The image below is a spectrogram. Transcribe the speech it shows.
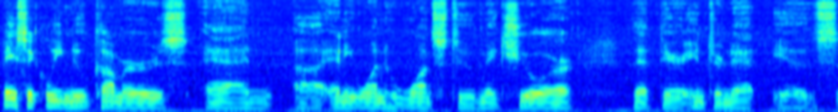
basically newcomers and uh, anyone who wants to make sure that their internet is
